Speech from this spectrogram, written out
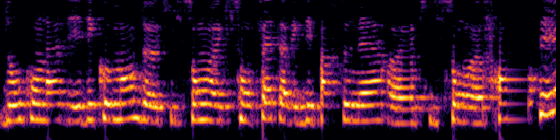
Donc on a des, des, commandes qui sont qui sont faites avec des partenaires euh, qui sont euh, français.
